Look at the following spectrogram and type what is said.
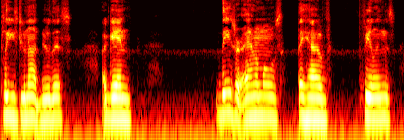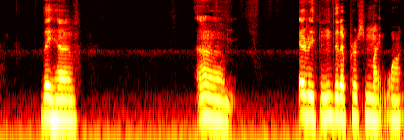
Please do not do this. Again, these are animals. They have feelings. They have um everything that a person might want.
